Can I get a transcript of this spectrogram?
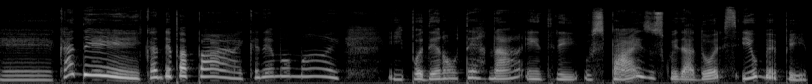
é, cadê? Cadê papai? Cadê mamãe? E podendo alternar entre os pais, os cuidadores e o bebê.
